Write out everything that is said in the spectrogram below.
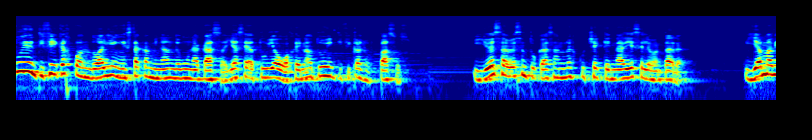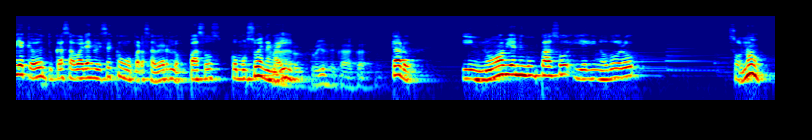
tú identificas cuando alguien está caminando en una casa, ya sea tuya o ajena, tú identificas los pasos. Y yo esa vez en tu casa no escuché que nadie se levantara. Y ya me había quedado en tu casa varias veces como para saber los pasos, cómo suenan ahí. Claro, los ruidos de cada casa. Claro, y no había ningún paso y el inodoro sonó.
